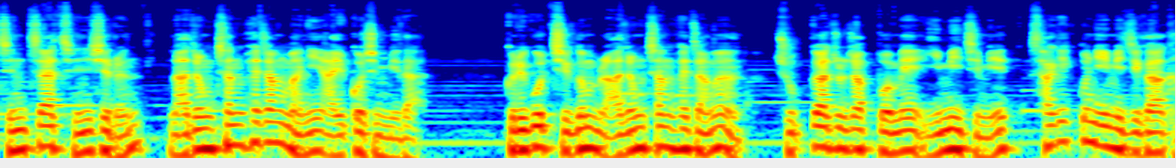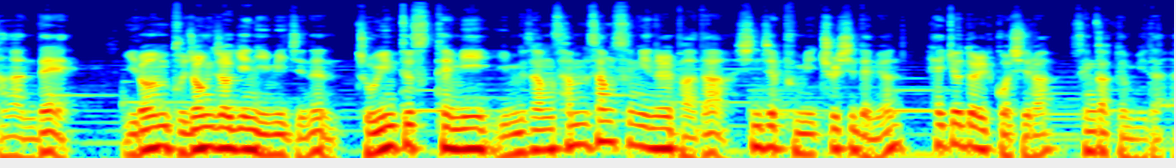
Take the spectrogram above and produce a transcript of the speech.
진짜 진실은 라정찬 회장만이 알 것입니다. 그리고 지금 라정찬 회장은 주가 조작범의 이미지 및 사기꾼 이미지가 강한데 이런 부정적인 이미지는 조인트 스템이 임상 3상 승인을 받아 신제품이 출시되면 해결될 것이라 생각됩니다.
